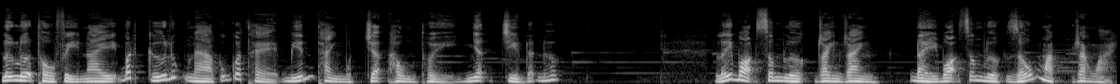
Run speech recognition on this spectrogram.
Lực lượng thổ phỉ này bất cứ lúc nào cũng có thể biến thành một trận hồng thủy nhận chìm đất nước. Lấy bọn xâm lược rành rành, đẩy bọn xâm lược giấu mặt ra ngoài.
